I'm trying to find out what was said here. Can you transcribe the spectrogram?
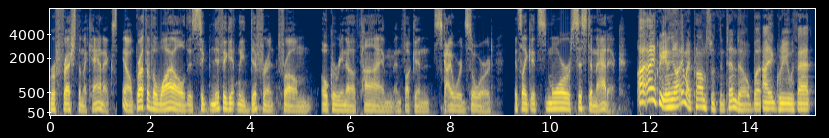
refresh the mechanics. You know, Breath of the Wild is significantly different from Ocarina of Time and fucking Skyward Sword. It's like it's more systematic. I, I agree, and you know, I have my problems with Nintendo, but I agree with that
